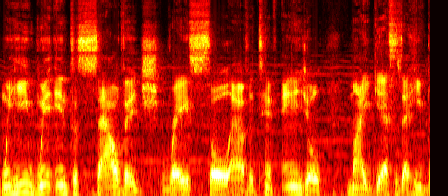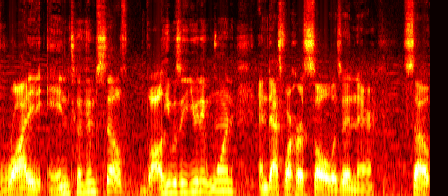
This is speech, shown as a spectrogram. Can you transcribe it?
When he went in to salvage Rei's soul out of the tenth angel, my guess is that he brought it into himself while he was a Unit one, and that's why her soul was in there. So,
